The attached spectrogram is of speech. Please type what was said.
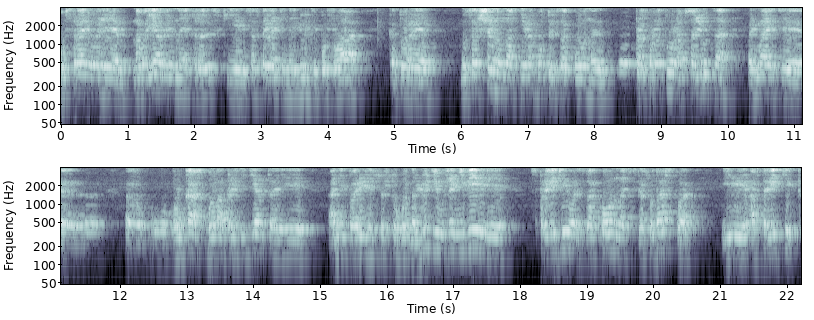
устраивали новоявленные русские состоятельные люди, буржуа, которые ну, совершенно у нас не работают законы, прокуратура абсолютно, понимаете, э, в руках была президента, и они творили все, что угодно. Люди уже не верили в справедливость, законность государства, и авторитет,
